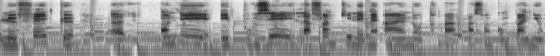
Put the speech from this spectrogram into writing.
le fait que euh, on ait épousé la femme qu'il aimait à un autre, à, à son compagnon.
